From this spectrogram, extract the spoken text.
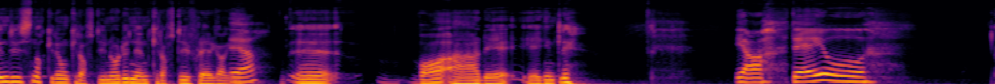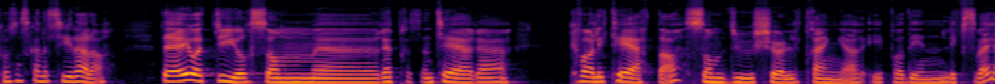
men du snakker om kraftdyr. Nå har du nevnt kraftdyr flere ganger. Ja. Eh, hva er det egentlig? Ja, det er jo Hvordan skal jeg si det, da? Det er jo et dyr som eh, representerer kvaliteter som du sjøl trenger i, på din livsvei.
